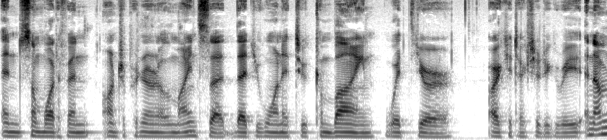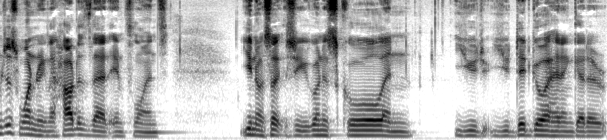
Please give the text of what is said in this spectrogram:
and somewhat of an entrepreneurial mindset that you wanted to combine with your architecture degree. And I'm just wondering, like, how does that influence? You know, so so you're going to school and you you did go ahead and get a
